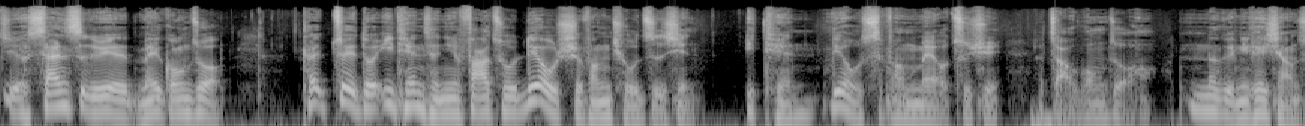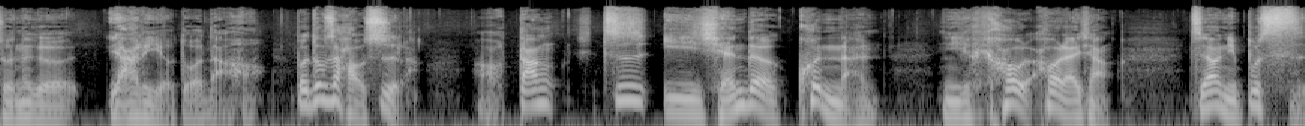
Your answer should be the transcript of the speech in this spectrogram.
有三四个月没工作，他最多一天曾经发出六十封求职信，一天六十封没有出去找工作，那个你可以想说那个压力有多大哈。不都是好事了？哦，当之以前的困难，你后后来想，只要你不死，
